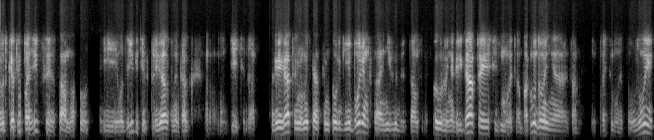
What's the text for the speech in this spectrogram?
И вот к этой позиции сам насос и его двигатель привязаны как э, ну, дети, да. С агрегатами мы часто металлургии боремся, они любят там уровень агрегаты, седьмой это оборудование, там, восьмой это узлы.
